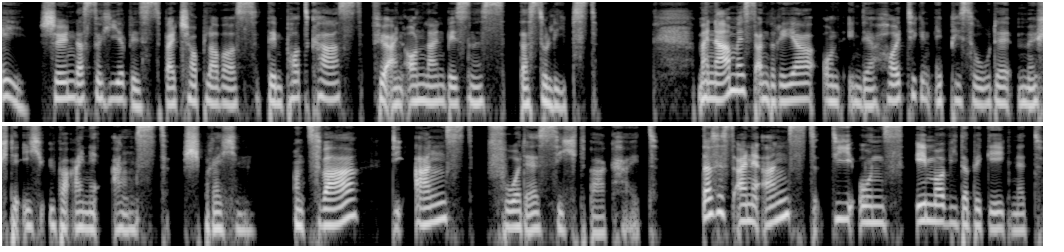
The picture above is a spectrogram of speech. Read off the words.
Hey, schön, dass du hier bist bei Joblovers, dem Podcast für ein Online-Business, das du liebst. Mein Name ist Andrea und in der heutigen Episode möchte ich über eine Angst sprechen. Und zwar die Angst vor der Sichtbarkeit. Das ist eine Angst, die uns immer wieder begegnet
